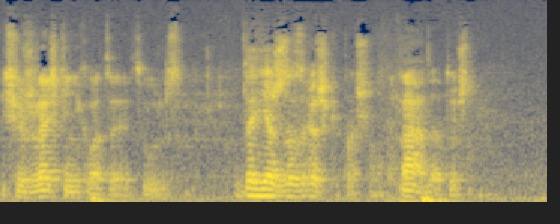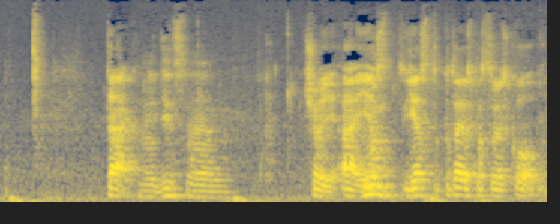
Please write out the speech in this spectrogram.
Еще жрачки не хватает, ужас. да я же за зрачкой пошел. А, да, точно. Так, Ну, Единственное, что я... А, я, Ну. я пытаюсь построить колокол.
